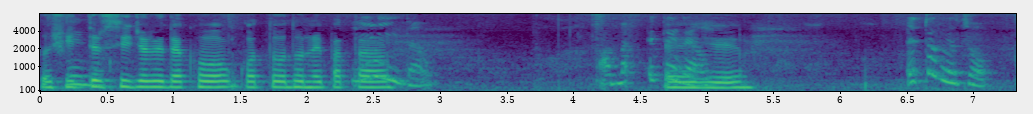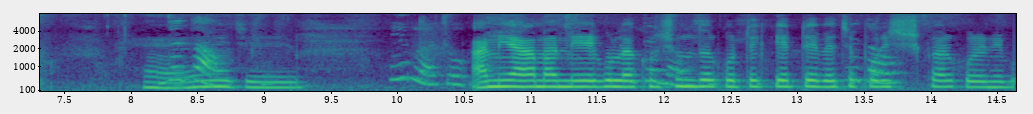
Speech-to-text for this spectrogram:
তো শীতের সিজনে দেখো কত ধনে পাতা। এই যে। হ্যাঁ এই যে। আমি আমার মেয়েগুলো এখন সুন্দর করে কেটে বেছে পরিষ্কার করে নেব।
